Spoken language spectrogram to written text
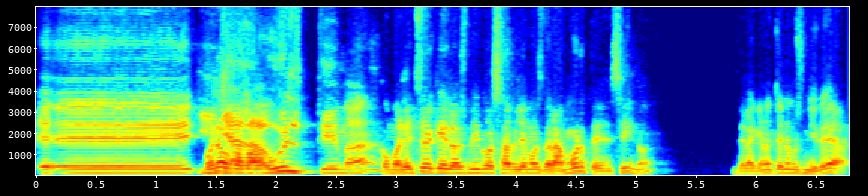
Eh, y ya la última. Como el hecho de que los vivos hablemos de la muerte en sí, ¿no? De la que no tenemos ni idea.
